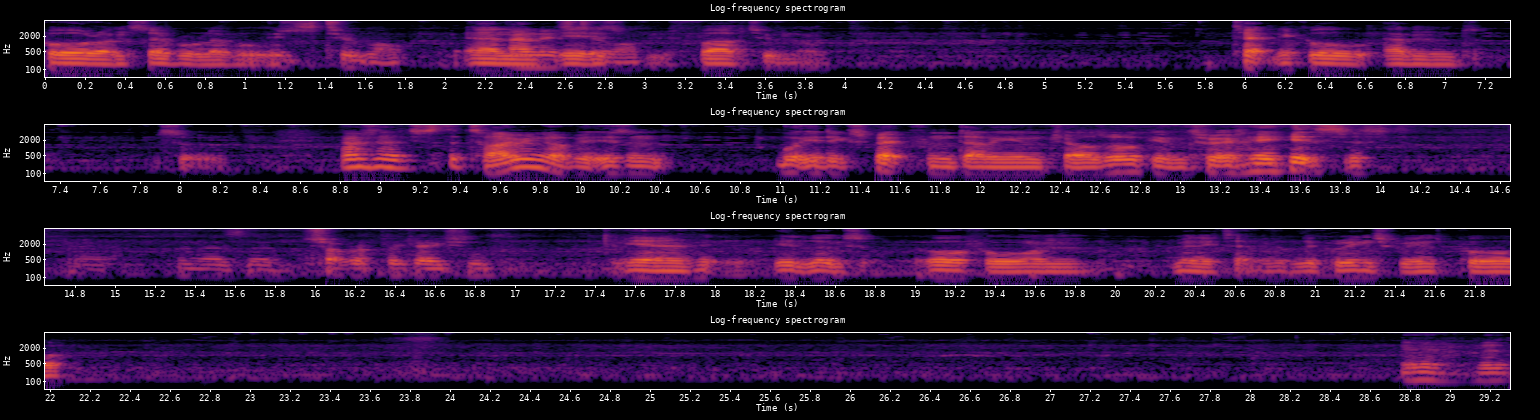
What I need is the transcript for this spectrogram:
poor on several levels, it's too long. and, and it's it too is long. far too long. Technical and sort of, I don't know, just the timing of it isn't what you'd expect from Danny and Charles Hawkins. Really, it's just There's the shot replication. yeah, it, it looks awful on many technical. The green screen's poor. Yeah, it's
